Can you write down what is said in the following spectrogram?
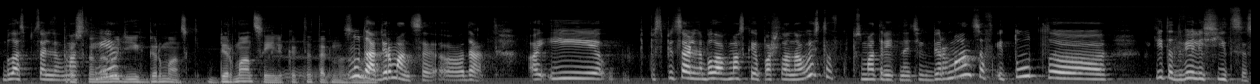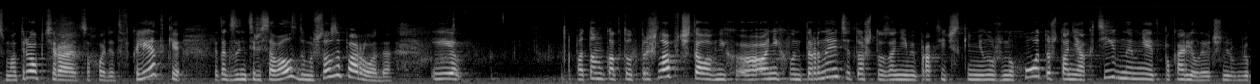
была специально в Просто Москве. Просто народе их берманские, берманцы или как-то так называют. Ну да, берманцы, э, да. А, и специально была в Москве, пошла на выставку посмотреть на этих берманцев, и тут э, какие-то две лисицы, смотрю, обтираются, ходят в клетке. Я так заинтересовалась, думаю, что за порода? И Потом как-то вот пришла, почитала в них, о них в интернете, то, что за ними практически не нужен уход, то, что они активные, мне это покорило. Я очень люблю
